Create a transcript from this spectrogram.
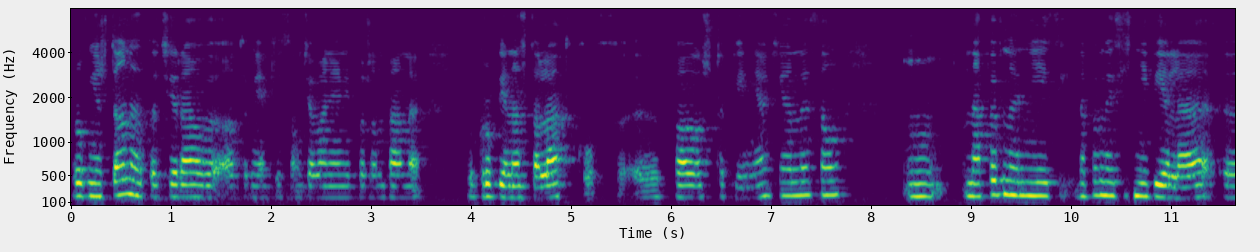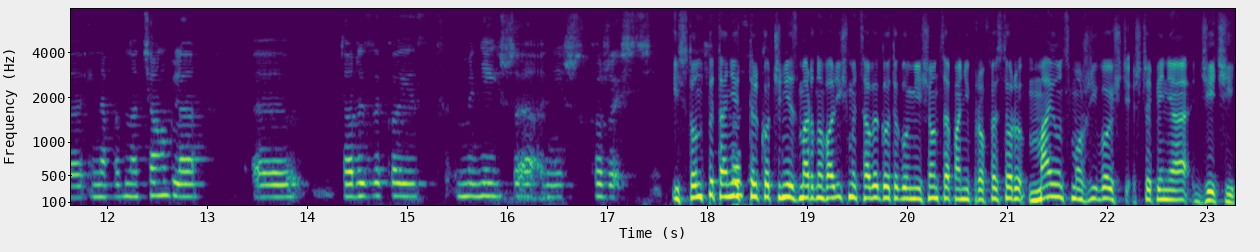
również do nas docierały o tym, jakie są działania niepożądane w grupie nastolatków po szczepieniach i one są na pewno, nie jest, na pewno jest ich niewiele i na pewno ciągle to ryzyko jest mniejsze niż korzyści. I stąd pytanie tylko, czy nie zmarnowaliśmy całego tego miesiąca, pani profesor, mając możliwość szczepienia dzieci.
